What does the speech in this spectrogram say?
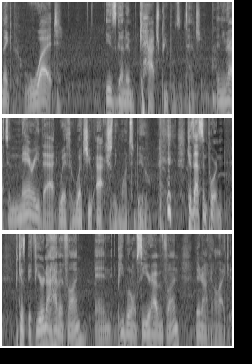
like what is going to catch people's attention. And you have to marry that with what you actually want to do. Because that's important. Because if you're not having fun and people don't see you're having fun, they're not going to like it.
